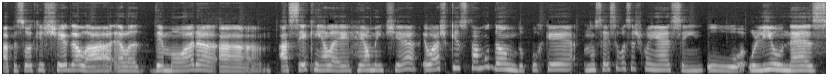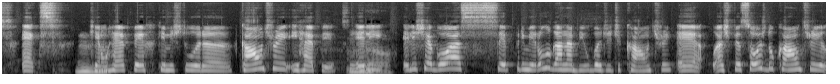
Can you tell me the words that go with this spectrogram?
a pessoa que chega lá, ela demora a, a ser quem ela é, realmente é, eu acho que isso tá mudando, porque não sei se vocês conhecem o, o Lil Nas X, uhum. que é um uhum. rapper que mistura country e rap. Sim, ele, ele chegou a ser primeiro lugar na Billboard de country. É, as pessoas do country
